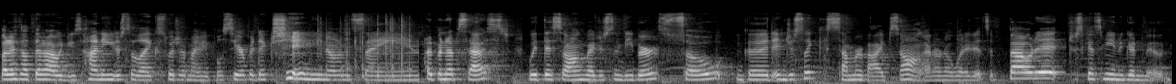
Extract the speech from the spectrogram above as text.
but I thought that I would use honey just to like switch up my maple syrup addiction, you know what I'm saying? I've been obsessed with this song by Justin Bieber. So good and just like summer vibe song. I don't know what it is about it. Just gets me in a good mood.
